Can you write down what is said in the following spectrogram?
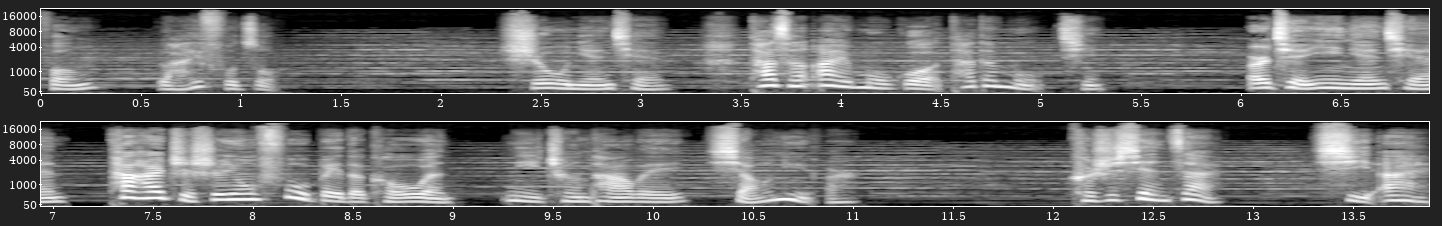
冯·莱弗佐。十五年前，他曾爱慕过他的母亲，而且一年前他还只是用父辈的口吻昵称她为“小女儿”。可是现在，喜爱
